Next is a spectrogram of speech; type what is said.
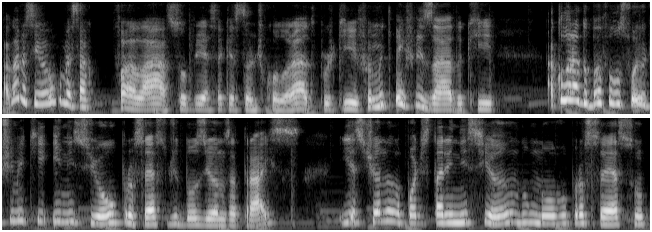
Agora sim, vamos começar a falar sobre essa questão de Colorado, porque foi muito bem frisado que a Colorado Buffaloes foi o time que iniciou o processo de 12 anos atrás, e este ano ela pode estar iniciando um novo processo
